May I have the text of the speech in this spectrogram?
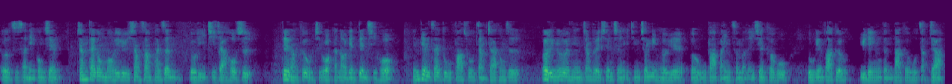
二至三年贡献，将带动毛利率向上攀升，有利期价后市。电档客户期货看到联电期货，联电再度发出涨价通知。二零二二年将对先前已经签订合约而无法反映成本的一线客户，如联发科。与联咏等大客户涨价，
